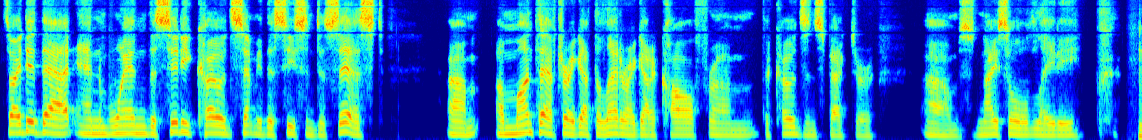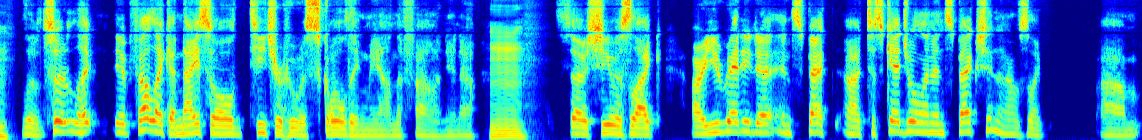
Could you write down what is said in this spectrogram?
so i did that and when the city code sent me the cease and desist um, a month after i got the letter i got a call from the codes inspector um, nice old lady Hmm. Little- like it felt like a nice old teacher who was scolding me on the phone you know Mm. so she was like, "Are you ready to inspect uh, to schedule an inspection?" And I was like, um,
